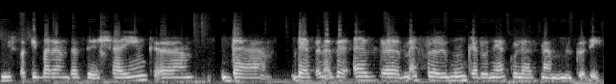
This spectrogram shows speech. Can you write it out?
műszaki berendezéseink, ö, de, de ez, ez, ez megfelelő munkerő nélkül ez nem működik.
